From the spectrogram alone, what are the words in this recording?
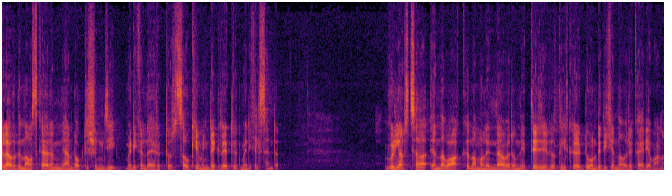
എല്ലാവർക്കും നമസ്കാരം. ഞാൻ doctor Shimji medical director Soukhyam integrated medical centre വിളർച്ച എന്ന വാക്ക് നമ്മൾ എല്ലാവരും നിത്യജീവിതത്തിൽ കേട്ടുകൊണ്ടിരിക്കുന്ന ഒരു കാര്യമാണ്.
